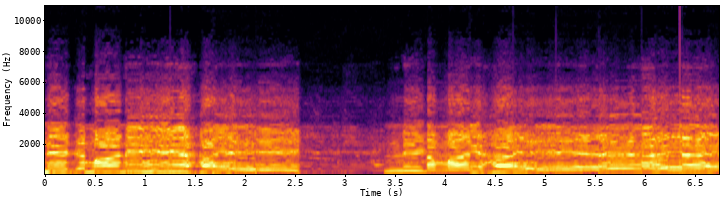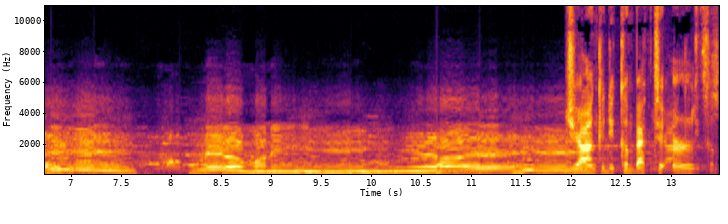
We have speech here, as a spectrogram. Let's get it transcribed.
निगमान है निगमान है John, can you come back to Earth?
